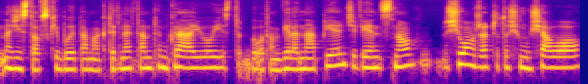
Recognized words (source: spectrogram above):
nazistowskie były tam aktywne w tamtym kraju, jest, było tam wiele napięć, więc no, siłą rzeczy to się musiało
